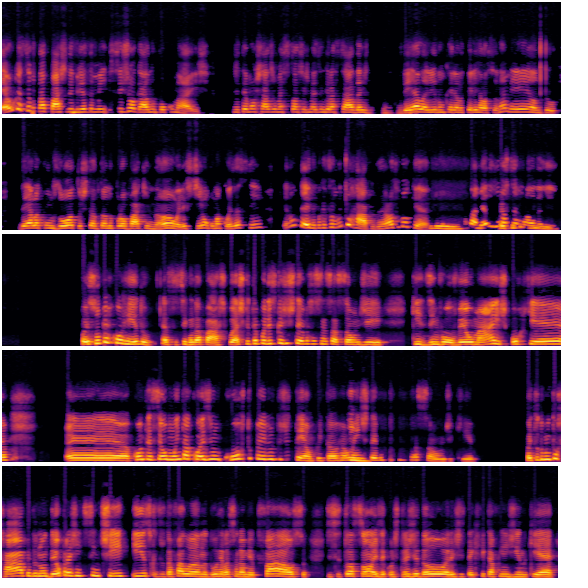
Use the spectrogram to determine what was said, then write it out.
É o que a segunda parte deveria também se jogar um pouco mais. De ter mostrado umas situações mais engraçadas dela ali não querendo aquele relacionamento, dela com os outros tentando provar que não, eles tinham alguma coisa assim. E não teve, porque foi muito rápido. Né? Ela ficou o quê? Uhum. Menos de uma semana ali. Foi super corrido essa segunda parte. Eu acho que até por isso que a gente teve essa sensação de que desenvolveu mais, porque é, aconteceu muita coisa em um curto período de tempo. Então, realmente Sim. teve essa sensação de que foi tudo muito rápido, não deu para a gente sentir isso que tu está falando, do relacionamento falso, de situações de constrangedoras, de ter que ficar fingindo que é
